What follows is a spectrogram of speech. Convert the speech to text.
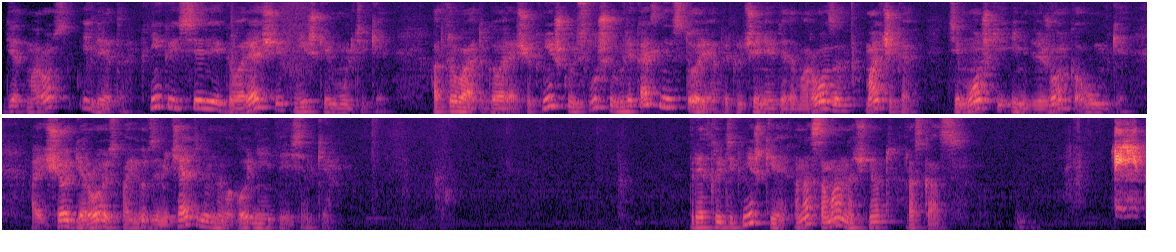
Дед Мороз и лето. Книга из серии «Говорящие книжки-мультики». Открывай эту говорящую книжку и слушай увлекательные истории о приключениях Деда Мороза, мальчика Тимошки и медвежонка Умки. А еще герои споют замечательные новогодние песенки. При открытии книжки она сама начнет рассказ. Далеко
